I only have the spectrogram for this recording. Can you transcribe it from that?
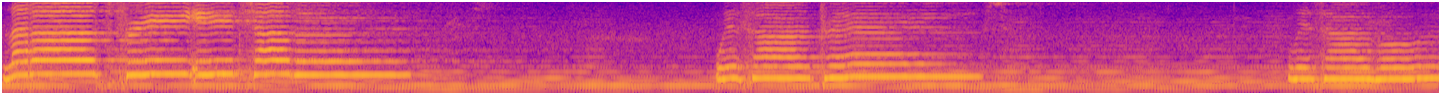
Let us free each other with our prayers, with our voice.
